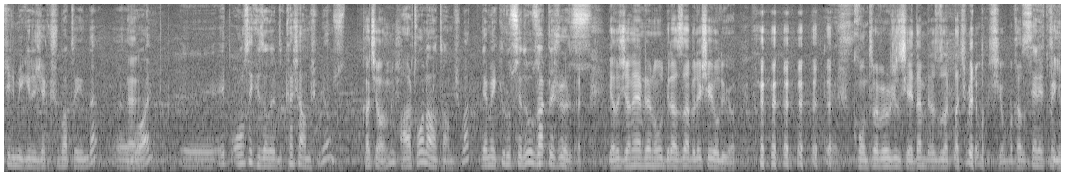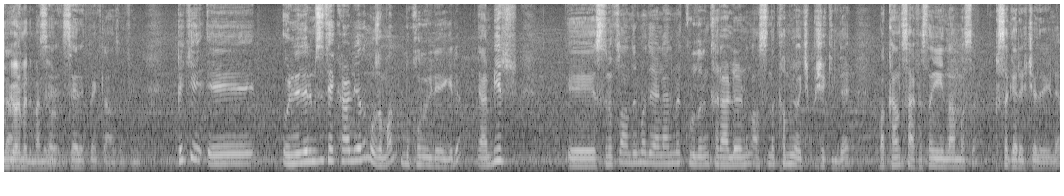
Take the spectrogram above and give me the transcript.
filmi girecek Şubat ayında e, Evet. bu ay. Ee, hep 18 alırdı. Kaç almış biliyor musun? Kaç almış? Artı 16 almış bak. Demek ki Rusya'dan uzaklaşıyoruz. Ya da Can Evrenoğlu biraz daha böyle şey oluyor. Controversial şeyden biraz uzaklaşmaya başlıyor. Bakalım Seyretmek film lazım. görmedim ben de. Se- görmedim. seyretmek lazım film. Peki e, önerilerimizi tekrarlayalım o zaman bu konuyla ilgili. Yani bir e, sınıflandırma değerlendirme kurullarının kararlarının aslında kamuya açık bir şekilde bakanlık sayfasında yayınlanması kısa gerekçeleriyle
